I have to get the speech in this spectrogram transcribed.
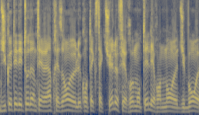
Du côté des taux d'intérêt à présent, le contexte actuel fait remonter les rendements du bon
